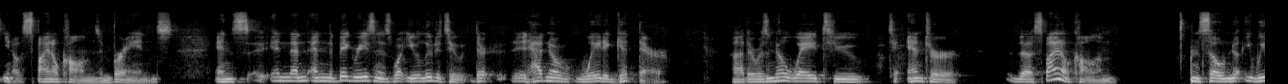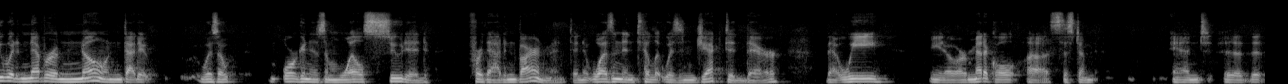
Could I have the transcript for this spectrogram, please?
you know, spinal columns and brains and and and, and the big reason is what you alluded to. There, it had no way to get there. Uh, there was no way to to enter the spinal column. And so no, we would never have known that it was an organism well suited for that environment. And it wasn't until it was injected there that we, you know, our medical uh, system and uh, the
